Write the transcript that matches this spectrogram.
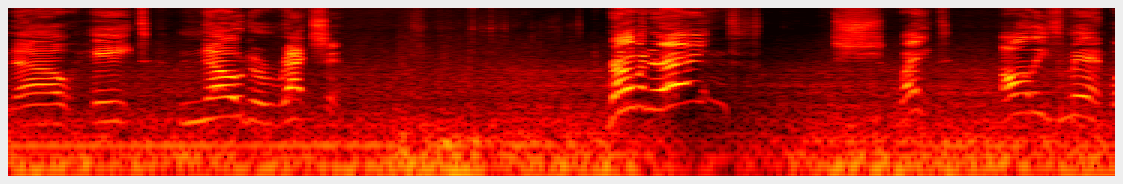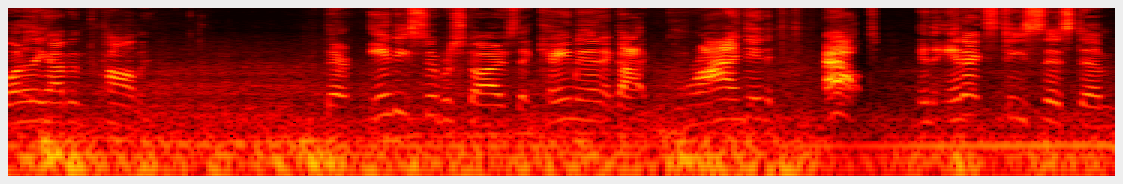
No heat. No direction. Roman Reigns. Shh, wait. All these men, what do they have in common? They're indie superstars that came in and got grinded out in the NXT system,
